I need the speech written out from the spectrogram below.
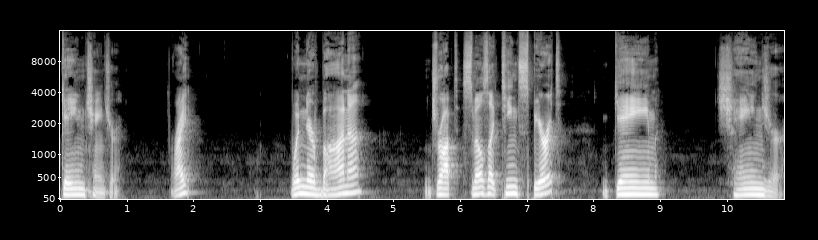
game changer, right? When Nirvana dropped Smells Like Teen Spirit, game changer.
